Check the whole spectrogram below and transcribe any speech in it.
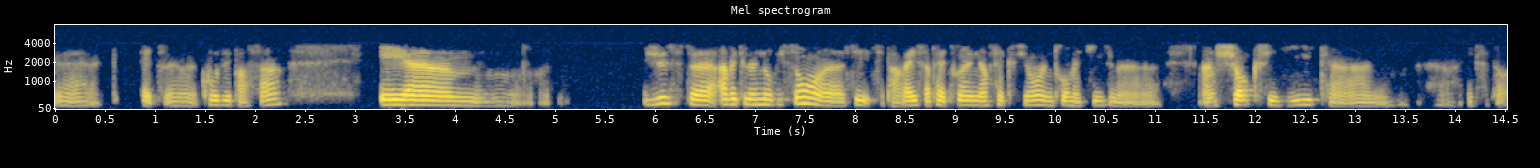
euh, être euh, causé par ça. Et juste avec le nourrisson, c'est pareil, ça peut être une infection, un traumatisme, un choc physique, etc.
